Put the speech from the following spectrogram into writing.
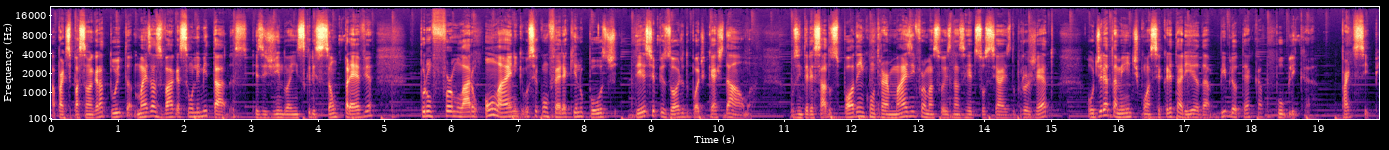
A participação é gratuita, mas as vagas são limitadas, exigindo a inscrição prévia por um formulário online que você confere aqui no post deste episódio do podcast da Alma. Os interessados podem encontrar mais informações nas redes sociais do projeto ou diretamente com a Secretaria da Biblioteca Pública. Participe!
